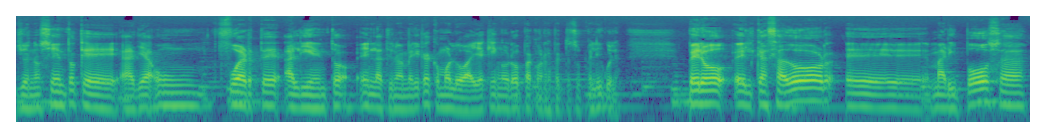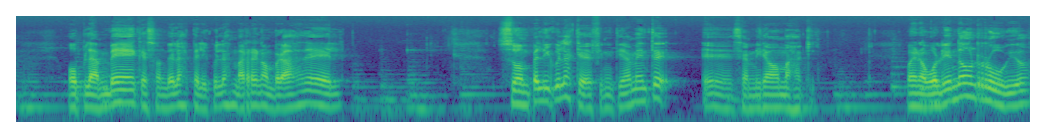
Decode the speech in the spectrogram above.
yo no siento que haya un fuerte aliento en Latinoamérica como lo hay aquí en Europa con respecto a sus películas. Pero El Cazador, eh, Mariposa o Plan B, que son de las películas más renombradas de él, son películas que definitivamente eh, se han mirado más aquí. Bueno, volviendo a un rubio,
